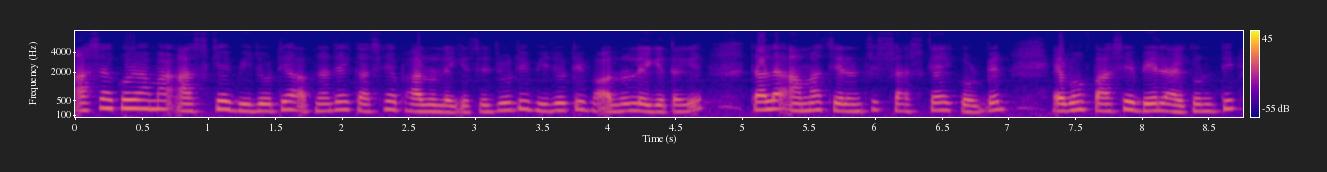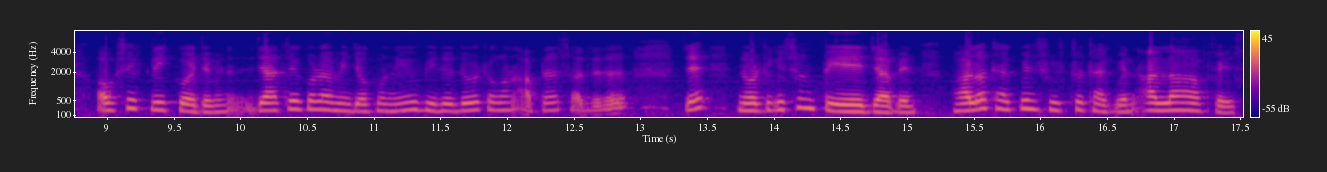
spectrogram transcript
আশা করি আমার আজকের ভিডিওটি আপনাদের কাছে ভালো লেগেছে। যদি ভিডিওটি ভালো লেগে থাকে, তাহলে আমার চ্যানেলটি সাবস্ক্রাইব করবেন এবং পাশে বেল আইকনটি অবশ্যই ক্লিক করে দেবেন। যাতে করে আমি যখন নিউ ভিডিও দেবো, তখন আপনার সাথে যে নোটিফিকেশন পেয়ে যাবেন। ভালো থাকবেন, সুস্থ থাকবেন। আল্লাহ হাফেজ।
